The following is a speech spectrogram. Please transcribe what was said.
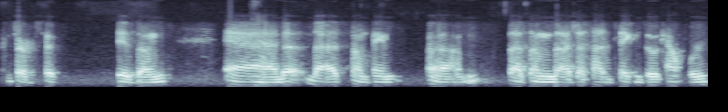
conservatism, and that's something um, that's something that I just had to take into account for.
